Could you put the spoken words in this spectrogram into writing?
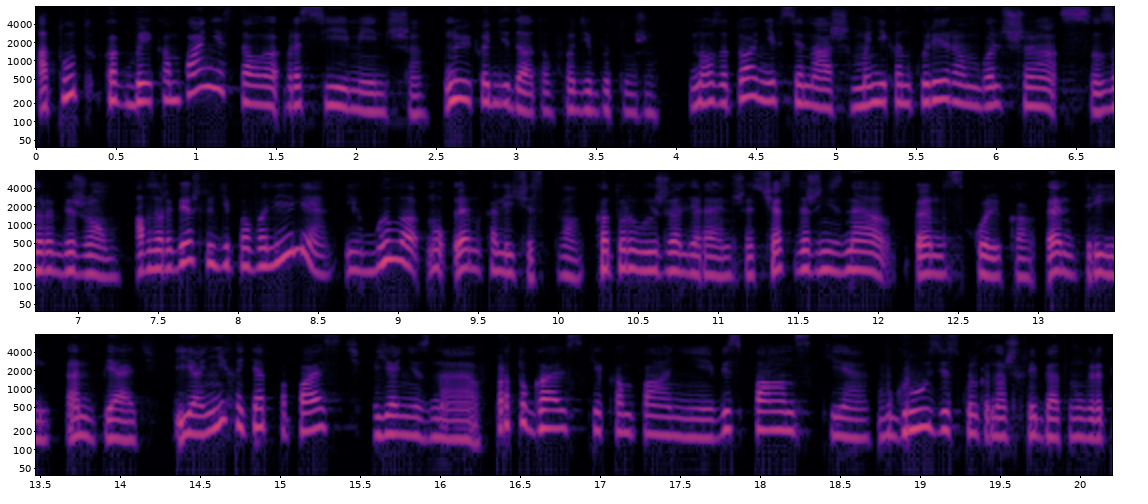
а тут как бы и компаний стало в России меньше, ну и кандидатов вроде бы тоже. Но зато они все наши. Мы не конкурируем больше с зарубежом. А в зарубеж люди повалили, их было, ну, N количество, которые уезжали раньше. Сейчас я даже не знаю N сколько, N3, N5. И они хотят попасть, я не знаю, в португальские компании, в испанские, в Грузии сколько наших ребят. Он говорит,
